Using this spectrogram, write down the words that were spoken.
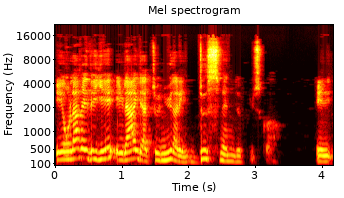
Et on l'a réveillé, et là, il a tenu, allez, deux semaines de plus, quoi. Et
